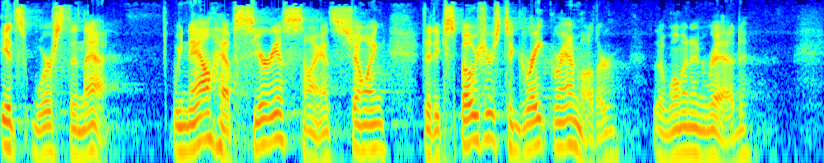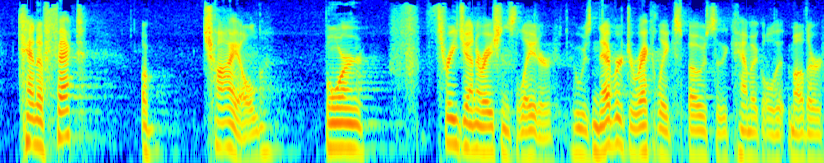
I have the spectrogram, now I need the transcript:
It's worse than that. We now have serious science showing that exposures to great grandmother the woman in red, can affect a child born three generations later who was never directly exposed to the chemical that mother,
